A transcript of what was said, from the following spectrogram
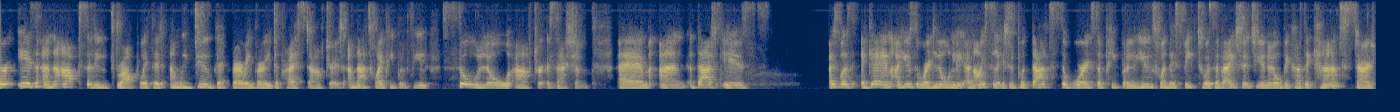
there is an absolute drop with it and we do get very very depressed after it. And that's why people feel so low after a session. Um, and that is I suppose again, I use the word lonely and isolated, but that's the words that people use when they speak to us about it, you know, because they can't start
